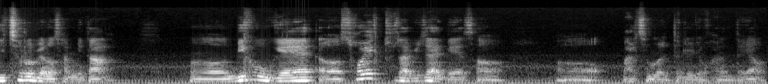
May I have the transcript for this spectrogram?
이철호 변호사입니다. 어, 미국의 어, 소액 투자 비자에 대해서 어, 말씀을 드리려고 하는데요.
